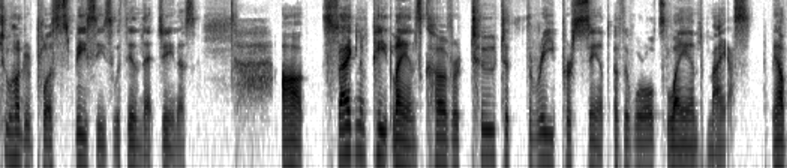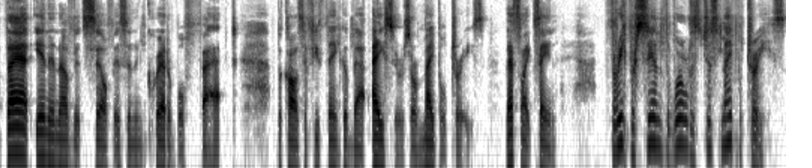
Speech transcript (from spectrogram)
200 plus species within that genus. Uh, sphagnum peatlands cover 2 to 3% of the world's land mass. Now, that in and of itself is an incredible fact because if you think about acers or maple trees, that's like saying 3% of the world is just maple trees.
